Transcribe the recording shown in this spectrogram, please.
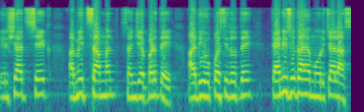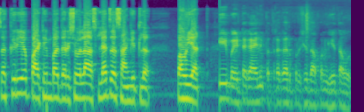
इर्शाद शेख अमित सामंत संजय पडते आदी उपस्थित होते. त्यांनी सुद्धा या मोर्चाला सक्रिय पाठिंबा दर्शवला असल्याचं सांगितलं. पाहुयात. ही बैठक आहे आणि पत्रकार परिषद आपण घेत आहोत.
